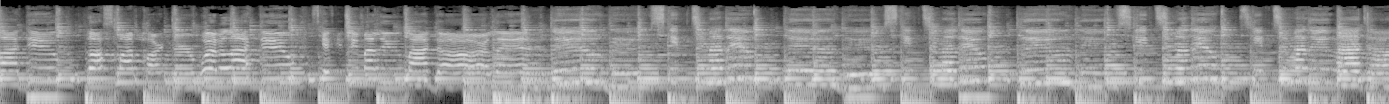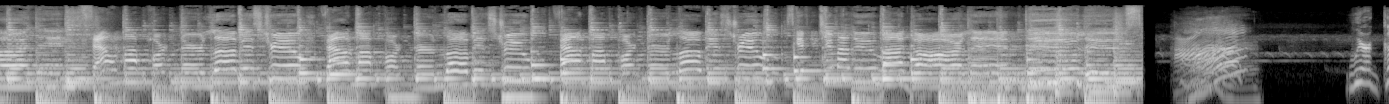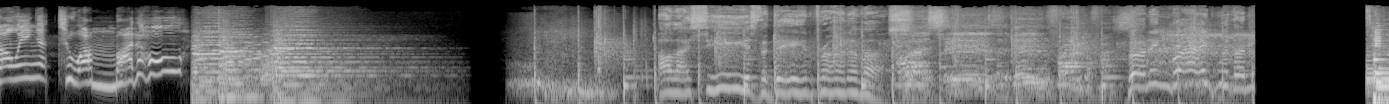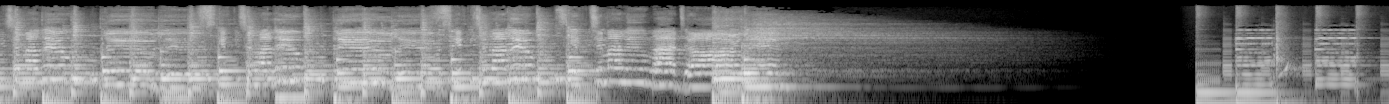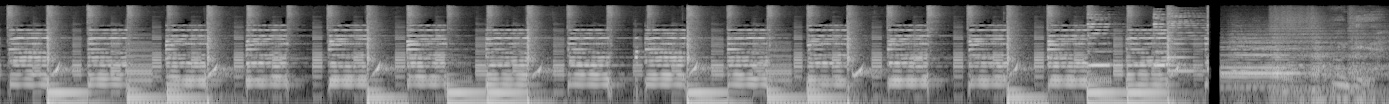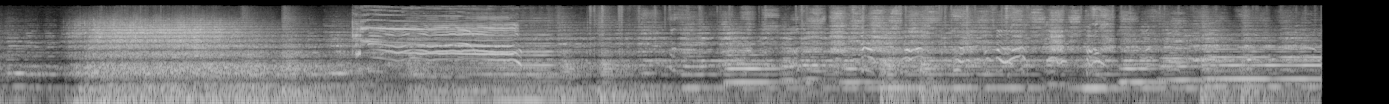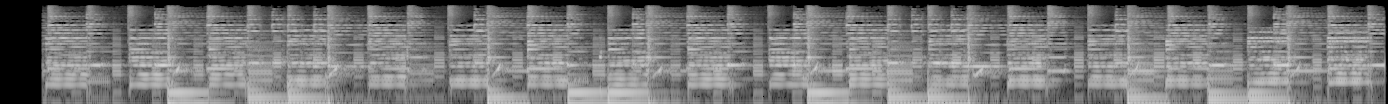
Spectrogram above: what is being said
We're going to a mud hole? All I see is the day in front of us. All I see is the day in front of us. Dear. Ah!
